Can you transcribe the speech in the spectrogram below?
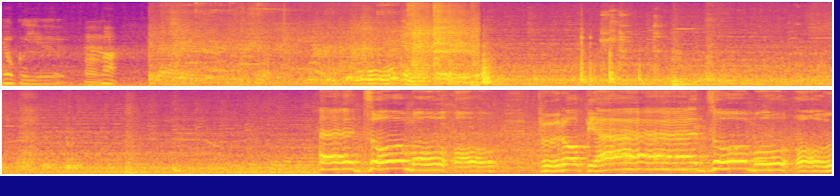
よく言う、まあ。ゾモホプロピアゾモホ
